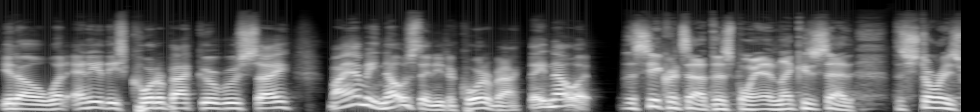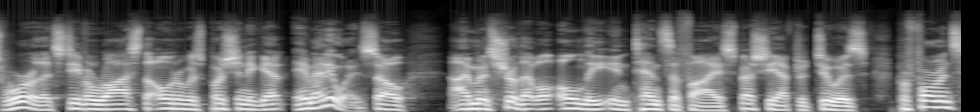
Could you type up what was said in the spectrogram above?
you know, what any of these quarterback gurus say. Miami knows they need a quarterback. They know it. The secret's at this point, and like you said, the stories were that Stephen Ross, the owner, was pushing to get him anyway. So I'm sure that will only intensify, especially after Tua's performance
